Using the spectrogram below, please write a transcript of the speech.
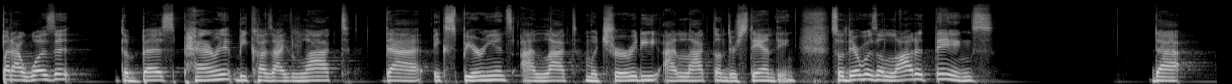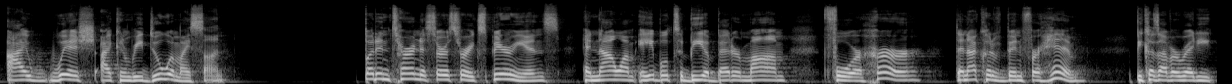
But I wasn't the best parent because I lacked that experience. I lacked maturity. I lacked understanding. So there was a lot of things that I wish I can redo with my son. But in turn, it serves her experience. And now I'm able to be a better mom for her than I could have been for him because I've already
